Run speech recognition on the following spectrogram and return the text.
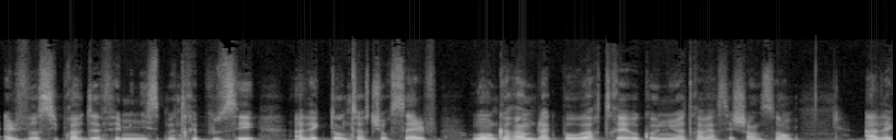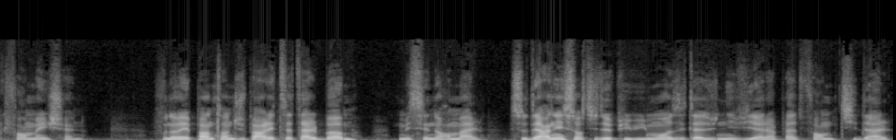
Elle fait aussi preuve d'un féminisme très poussé, avec Don't Hurt Yourself, ou encore un Black Power très reconnu à travers ses chansons, avec Formation. Vous n'avez pas entendu parler de cet album? Mais c'est normal. Ce dernier est sorti depuis 8 mois aux États-Unis via la plateforme Tidal,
